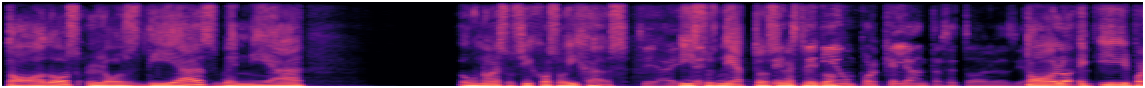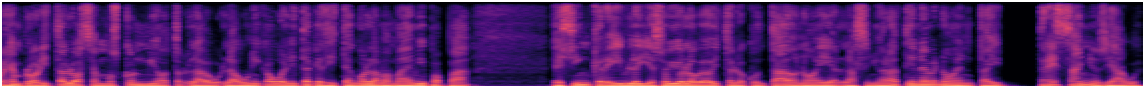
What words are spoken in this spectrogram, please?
todos los días venía uno de sus hijos o hijas y sus nietos. ¿sí me explico? Tenía un por qué levantarse todos los días. Todo y, por ejemplo, ahorita lo hacemos con mi otra, la, la, única abuelita que sí tengo, la mamá de mi papá, es increíble y eso yo lo veo y te lo he contado, ¿no? La señora tiene 93 años ya, güey.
